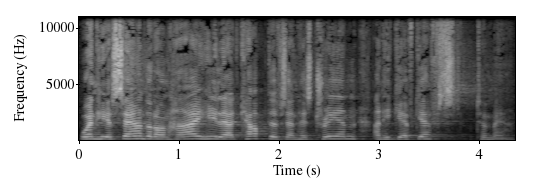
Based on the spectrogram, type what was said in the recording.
When he ascended on high, he led captives in his train and he gave gifts to men.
